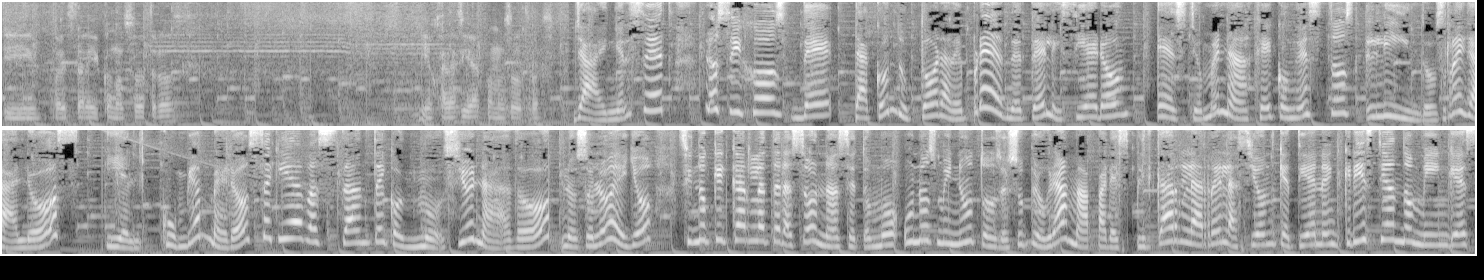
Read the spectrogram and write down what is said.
y por estar ahí con nosotros y ojalá siga con nosotros. Ya en el set, los hijos de la conductora de Préndete le hicieron este homenaje con estos lindos regalos. Y el cumbiambero seguía bastante conmocionado. No solo ello, sino que Carla Tarazona se tomó unos minutos de su programa para explicar la relación que tienen Cristian Domínguez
